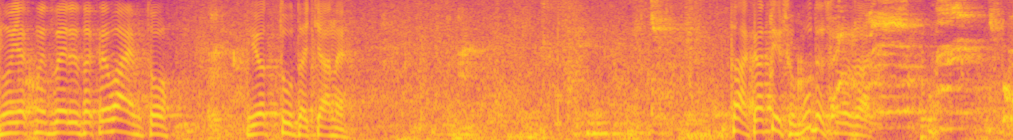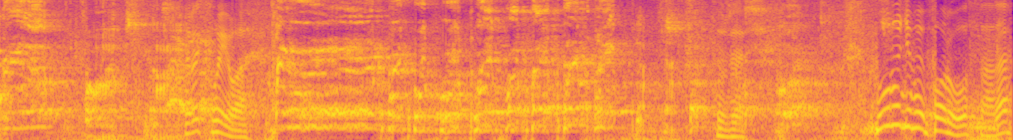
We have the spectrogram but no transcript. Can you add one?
Ну як ми двері закриваємо, то і оттуда тяне. Так, а ти що будеш рожати? Рехлива. Уже ж. Ну, вроді би поросна, да?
